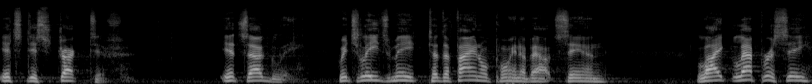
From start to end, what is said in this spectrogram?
It's destructive. It's ugly. Which leads me to the final point about sin. Like leprosy,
